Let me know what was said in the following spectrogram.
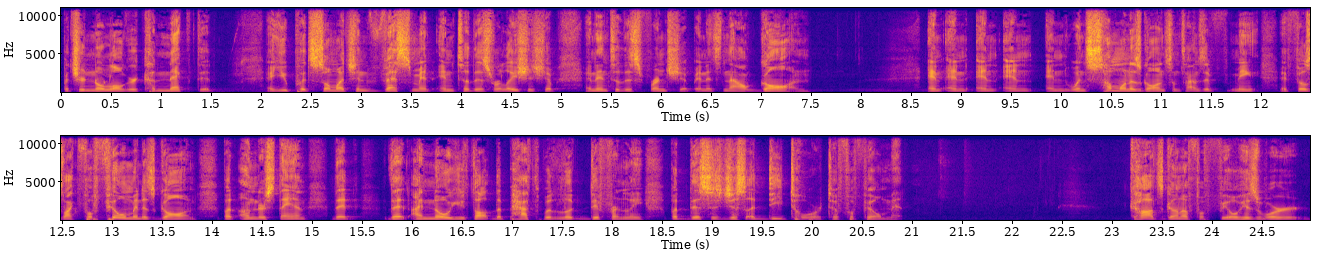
but you're no longer connected? And you put so much investment into this relationship and into this friendship, and it's now gone. And and and and and when someone is gone, sometimes it mean it feels like fulfillment is gone. But understand that that I know you thought the path would look differently, but this is just a detour to fulfillment. God's gonna fulfill his word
